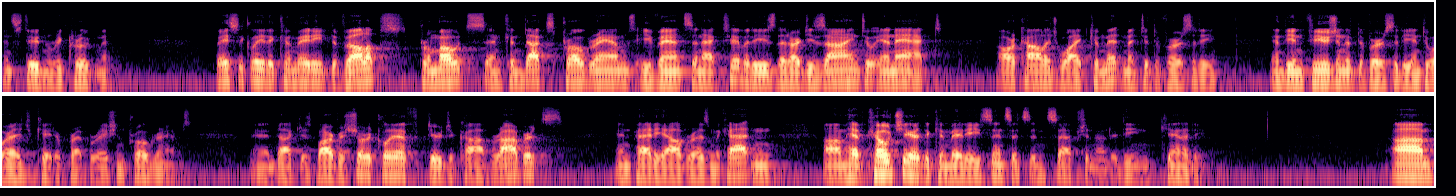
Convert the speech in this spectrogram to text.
and student recruitment. Basically, the committee develops, promotes, and conducts programs, events, and activities that are designed to enact our college-wide commitment to diversity and the infusion of diversity into our educator preparation programs. And Doctors Barbara Shircliffe, Deirdre Cobb Roberts, and Patty Alvarez McHatton um, have co-chaired the committee since its inception under Dean Kennedy. Um,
